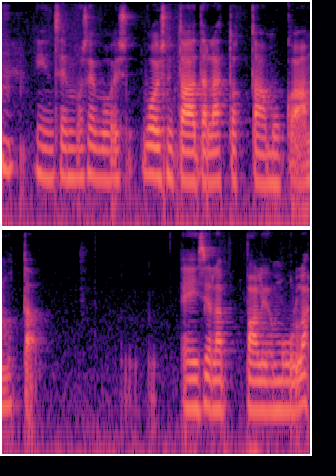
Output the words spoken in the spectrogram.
mm. niin semmoisen voisi vois nyt ajatella, että ottaa mukaan, mutta ei siellä paljon muulla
